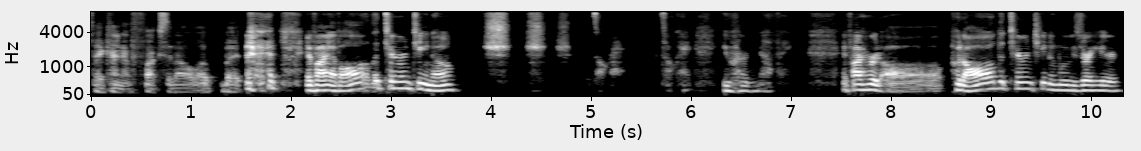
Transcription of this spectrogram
that kind of fucks it all up. But if I have all the Tarantino, shh, shh, shh, it's okay. It's okay. You heard nothing. If I heard all, put all the Tarantino movies right here,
